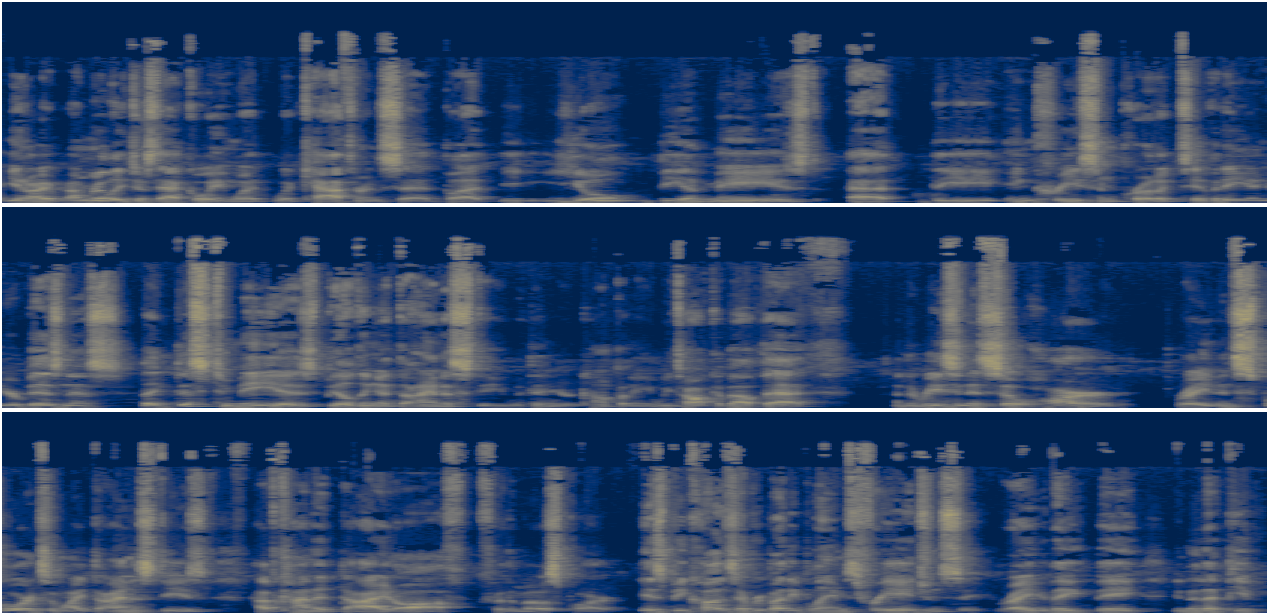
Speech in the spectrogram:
you know, I, am really just echoing what, what Kathryn said, but you'll be amazed at the increase in productivity in your business. Like this to me is building a dynasty within your company. We talk about that. And the reason it's so hard, right, in sports and why dynasties have kind of died off for the most part is because everybody blames free agency, right? They, they, you know, that people,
